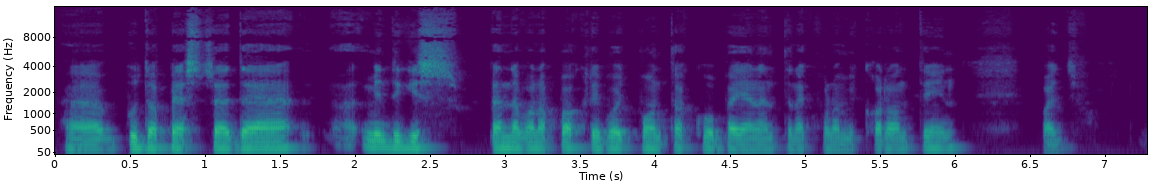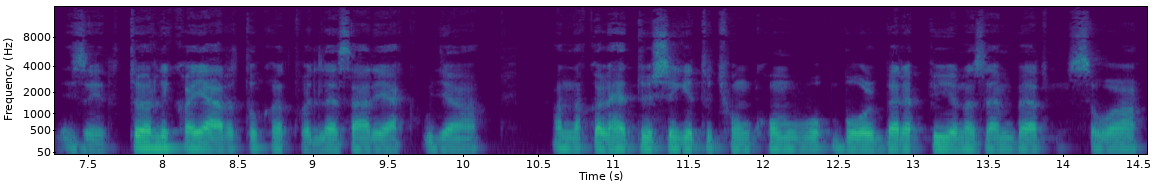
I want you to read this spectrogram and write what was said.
eh, Budapestre, de mindig is benne van a pakliba, hogy pont akkor bejelentenek valami karantén, vagy ezért törlik a járatokat, vagy lezárják ugye annak a lehetőségét, hogy Hongkongból berepüljön az ember, szóval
